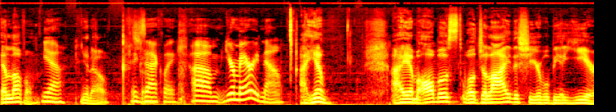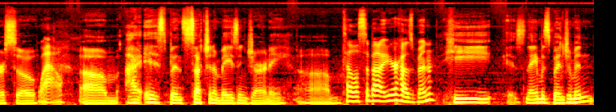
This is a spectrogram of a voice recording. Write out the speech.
and love them. yeah You know, So, exactly um you're married now I am. I am almost well. July this year will be a year. So, wow um, I it's been such an amazing journey. Um, tell us about your husband he his name is Benjamin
